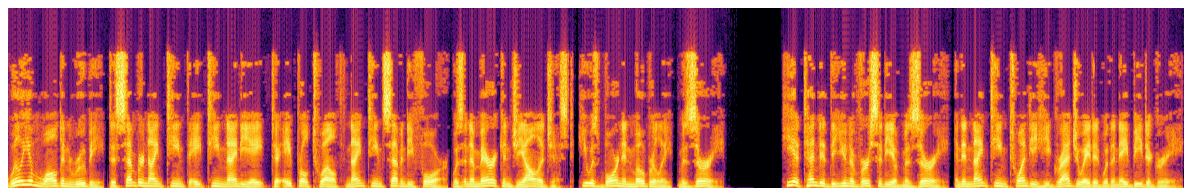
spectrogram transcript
William Walden Rubey December 19, 1898 to April 12, 1974 was an American geologist. He was born in Moberly, Missouri. He attended the University of Missouri, and in 1920 he graduated with an A.B. degree.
